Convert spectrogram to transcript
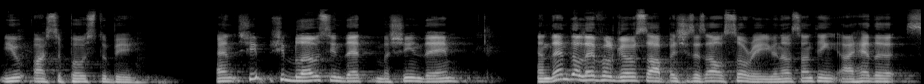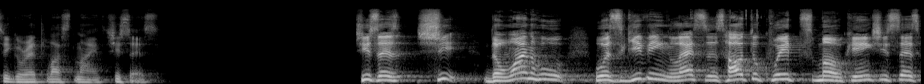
you are supposed to be. And she, she blows in that machine there. And then the level goes up and she says, Oh, sorry, you know something? I had a cigarette last night, she says. She says, she, the one who was giving lessons how to quit smoking, she says,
